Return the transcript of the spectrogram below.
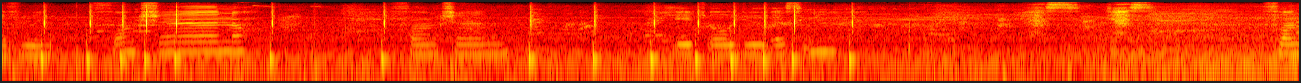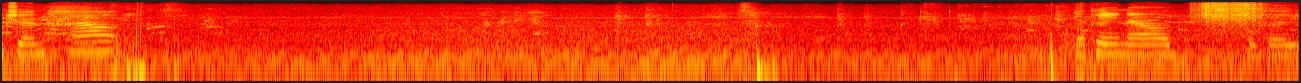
If you function function H O U S E yes yes function how okay now okay.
